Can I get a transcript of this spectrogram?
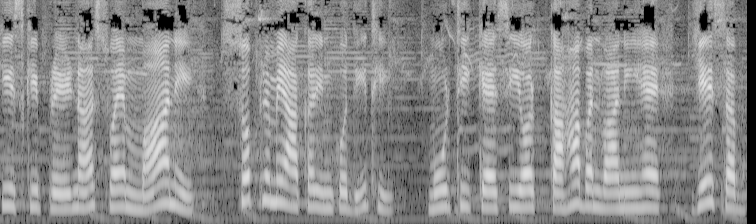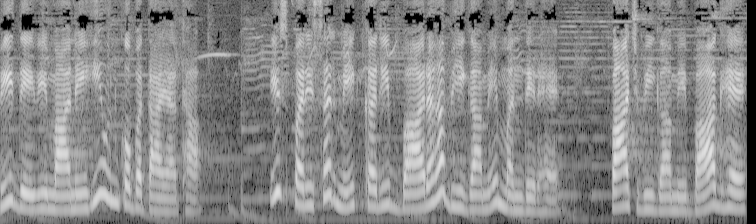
कि इसकी प्रेरणा स्वयं माँ ने स्वप्न में आकर इनको दी थी। मूर्ति कैसी और कहाँ बनवानी है, ये सब भी देवी माँ ने ही उनको बताया था। इस परिसर में करीब बारह बीघा में मंदिर है। पाँच बीघा में बाग है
